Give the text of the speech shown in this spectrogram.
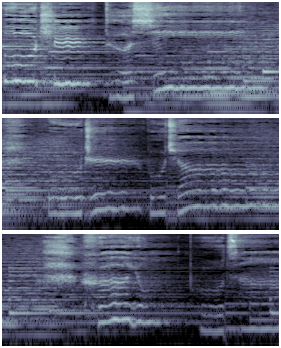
不知得心。不知不求何用不藏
